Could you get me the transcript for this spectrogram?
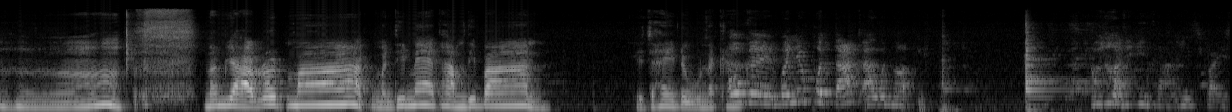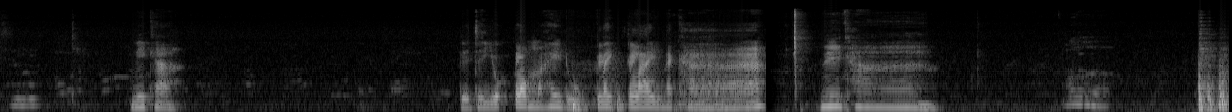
อือหือ น้ำยารสมาก เหมือนที่แม่ทำที่บ้าน เดี๋ยวจะให้ดูนะคะ Okay, when you put that, I would not eat that. I would not eat that. It's spicy. นี่ค่ะ เดี๋ยวจะยกกล้องมาให้ดูใกล้ๆนะคะ นี่ค่ะ Ugh.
